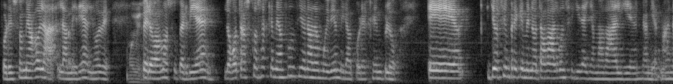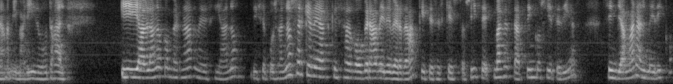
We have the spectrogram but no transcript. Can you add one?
Por eso me hago la, media del 9. Pero vamos, súper bien. Luego otras cosas que me han funcionado muy bien. Mira, por ejemplo, eh, yo siempre que me notaba algo enseguida llamaba a alguien, a mi hermana, a mi marido, tal. Y hablando con Bernard me decía, no, dice, pues a no ser que veas que es algo grave de verdad, que dices, es que esto sí, dice, vas a estar cinco o siete días sin llamar al médico,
